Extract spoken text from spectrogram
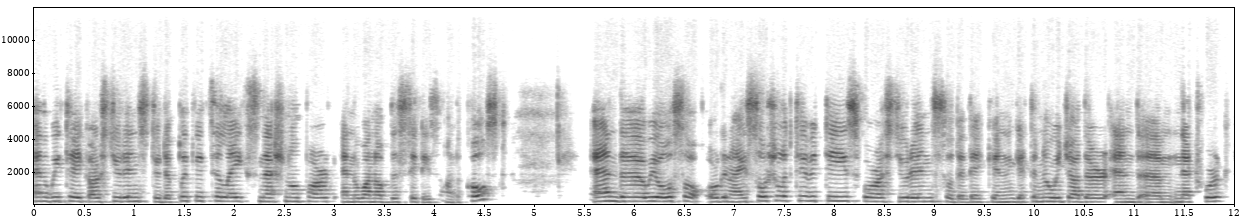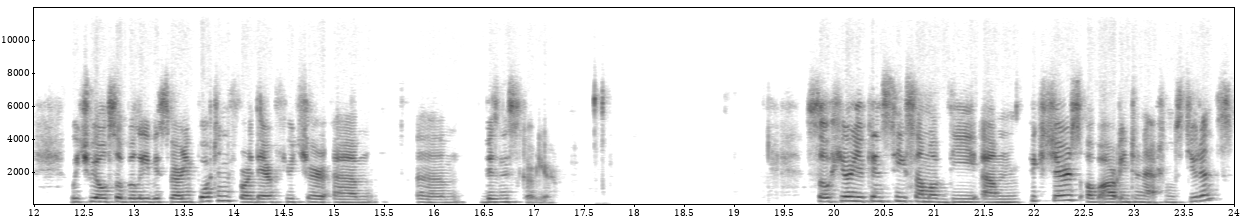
and we take our students to the Plitvice Lakes National Park and one of the cities on the coast. And uh, we also organize social activities for our students so that they can get to know each other and um, network, which we also believe is very important for their future um, um, business career. So here you can see some of the um, pictures of our international students.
